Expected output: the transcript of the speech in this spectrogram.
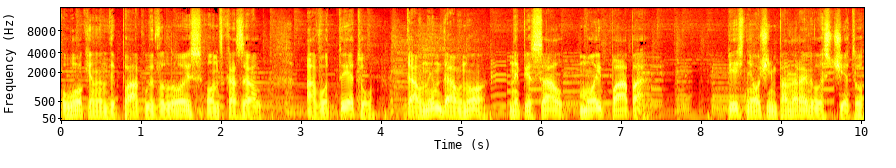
«Walking in the Park with Lois», он сказал, «А вот эту давным-давно написал мой папа». Песня очень понравилась Чету,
